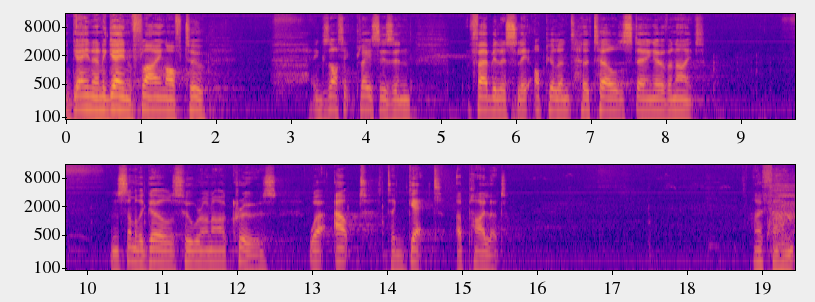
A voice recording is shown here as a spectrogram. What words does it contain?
Again and again, flying off to exotic places in fabulously opulent hotels, staying overnight and some of the girls who were on our cruise were out to get a pilot. I found,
